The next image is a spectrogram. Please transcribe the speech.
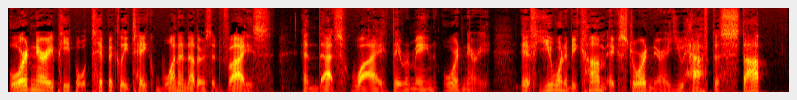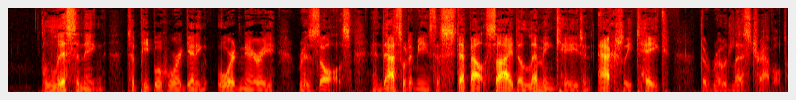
Ordinary people typically take one another's advice, and that's why they remain ordinary. If you want to become extraordinary, you have to stop listening to people who are getting ordinary results. And that's what it means to step outside the lemming cage and actually take the road less traveled.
